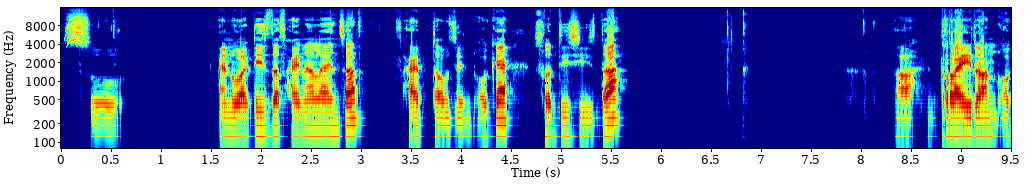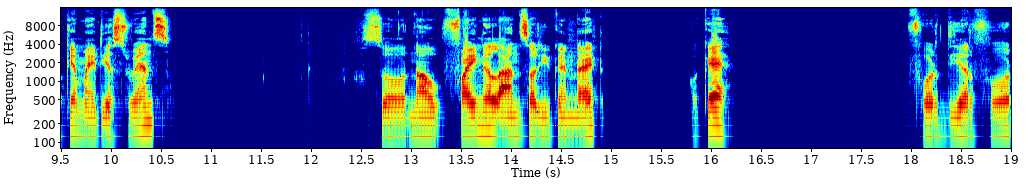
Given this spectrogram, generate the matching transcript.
So and what is the final answer? 5000 okay? So this is the uh, dry run. Okay my dear students. So now final answer you can write. Okay. For therefore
